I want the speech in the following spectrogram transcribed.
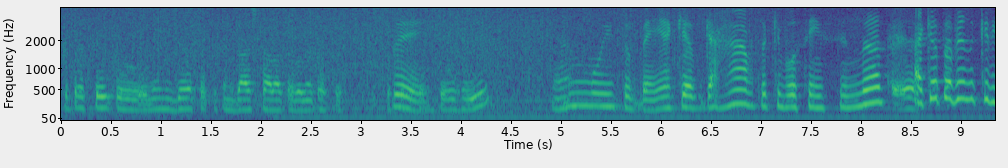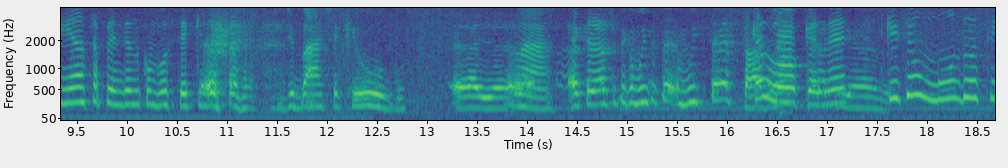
que o prefeito me deu essa oportunidade de estar lá trabalhando com essas, com essas pessoas aí. Muito bem. Aqui as garrafas, aqui você ensinando. É. Aqui eu tô vendo criança aprendendo com você aqui na- de baixo aqui, Hugo. É, é, Lá. A criança fica muito, muito interessada. Fica louca, Tá né? criando. Porque isso é um mundo assim.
